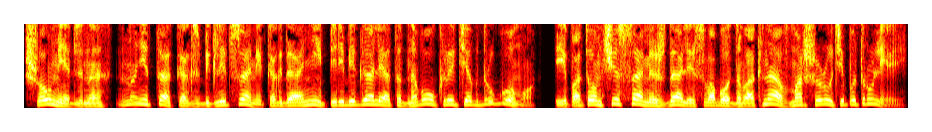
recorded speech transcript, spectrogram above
Шел медленно, но не так, как с беглецами, когда они перебегали от одного укрытия к другому и потом часами ждали свободного окна в маршруте патрулей.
